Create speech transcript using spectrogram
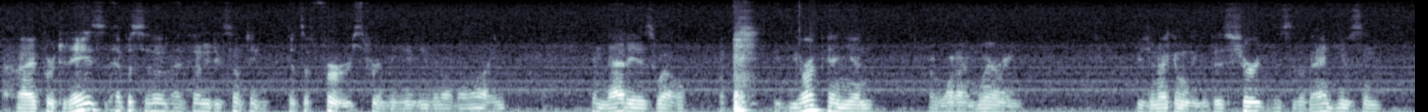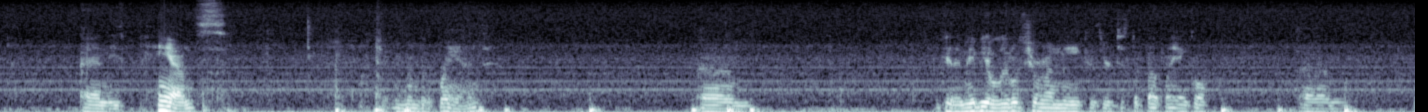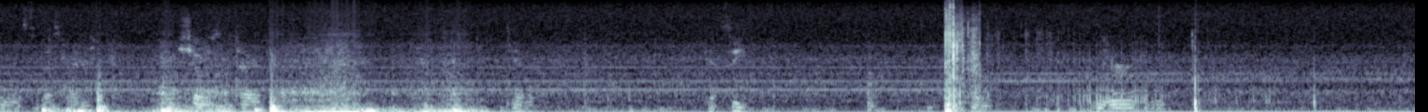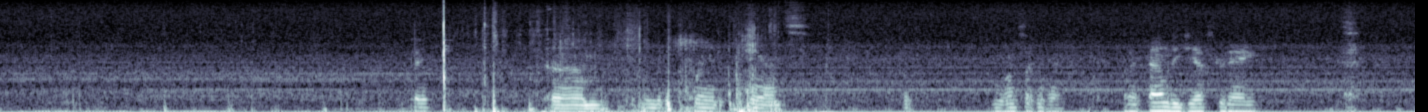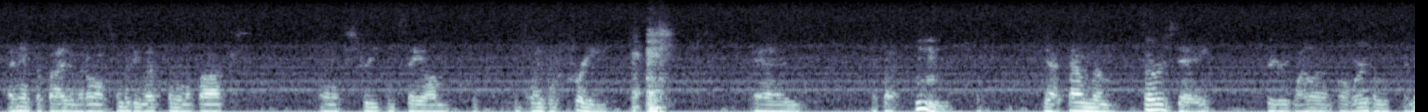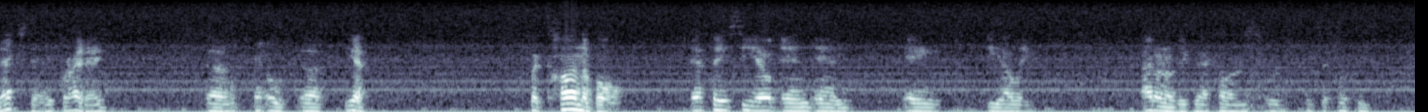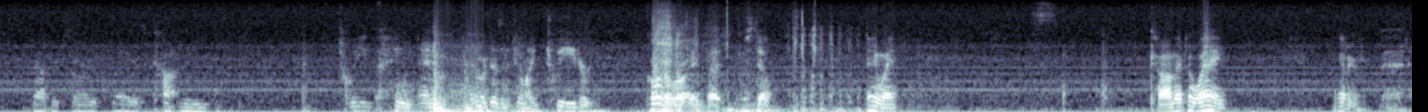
Hi, for today's episode, I thought I'd do something that's a first for me, even on the line, and that is, well, your opinion on what I'm wearing. Because you're not going to leave this shirt. This is a Van Heusen, and these pants. I Can't remember the brand. Um, okay, they may be a little short on me because they're just above my ankle. Um, know the best way to show this entire. Can't, can't see. Um, Mirror. Okay. Um, can't remember the brand of me one second here. But I found these yesterday. I didn't have to buy them at all. Somebody left them in a box on a street in Salem. It's labeled free. and I thought, hmm. Yeah, I found them Thursday. Figured, well, I'll I'll wear them the next day, Friday. Uh, oh, uh, yeah. Faconnable. F-A-C-O-N-N-A-B-L-E. I don't know the exact colors or what the- what the fabrics are, whether it's cotton, tweed. I I know, I know it doesn't feel like tweed or corduroy, but still. Anyway, comment away. I gotta go to bed.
